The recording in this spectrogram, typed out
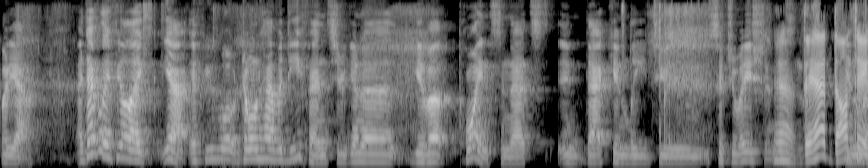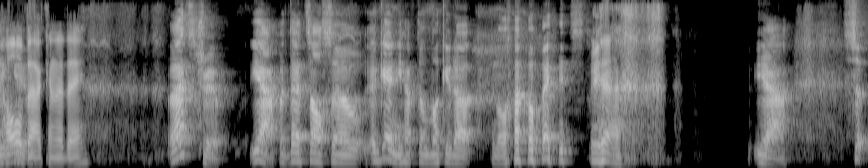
but yeah, I definitely feel like yeah, if you don't have a defense, you're gonna give up points, and that's and that can lead to situations. Yeah, they had Dante Hall games. back in the day. Well, that's true. Yeah, but that's also again you have to look it up in a lot of ways. Yeah. Yeah. So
